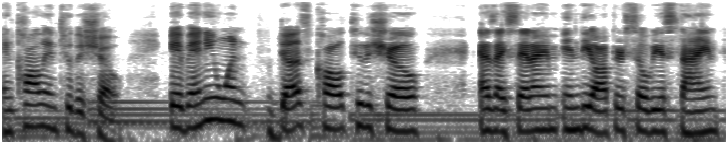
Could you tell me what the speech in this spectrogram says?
and call into the show. If anyone does call to the show, as I said, I'm in the author Sylvia Stein.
